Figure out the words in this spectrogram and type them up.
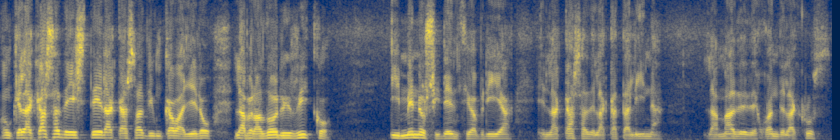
Aunque la casa de este era casa de un caballero labrador y rico, y menos silencio habría en la casa de la Catalina, la madre de Juan de la Cruz,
